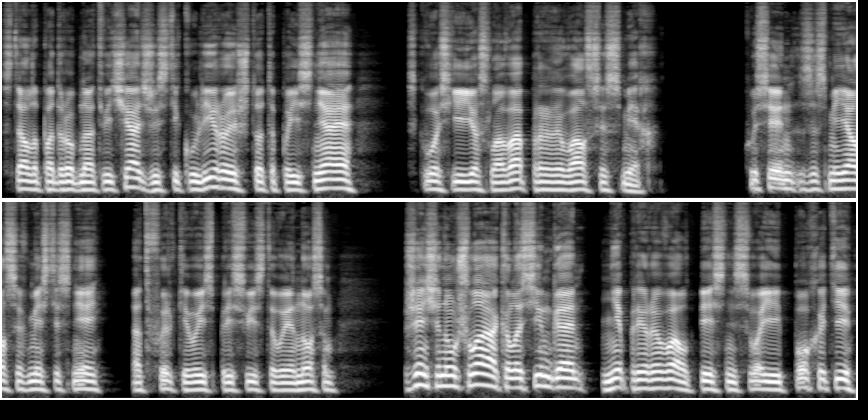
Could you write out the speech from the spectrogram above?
стала подробно отвечать, жестикулируя, что-то поясняя. Сквозь ее слова прорывался смех. Хусейн засмеялся вместе с ней, отфыркиваясь, присвистывая носом. Женщина ушла, а Колосинга не прерывал песни своей похоти,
